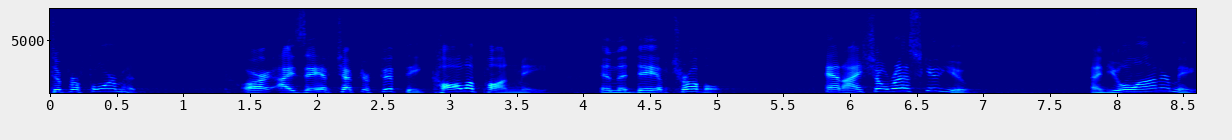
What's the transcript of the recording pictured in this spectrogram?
to perform it. Or Isaiah chapter 50 call upon me in the day of trouble, and I shall rescue you, and you will honor me.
